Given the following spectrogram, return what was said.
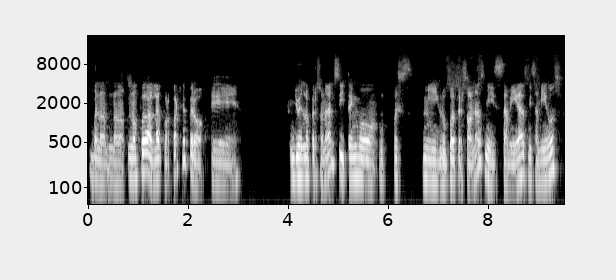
bueno, no, no, puedo hablar por Jorge, pero eh, yo en lo personal sí tengo pues mi grupo de personas, mis amigas, mis amigos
